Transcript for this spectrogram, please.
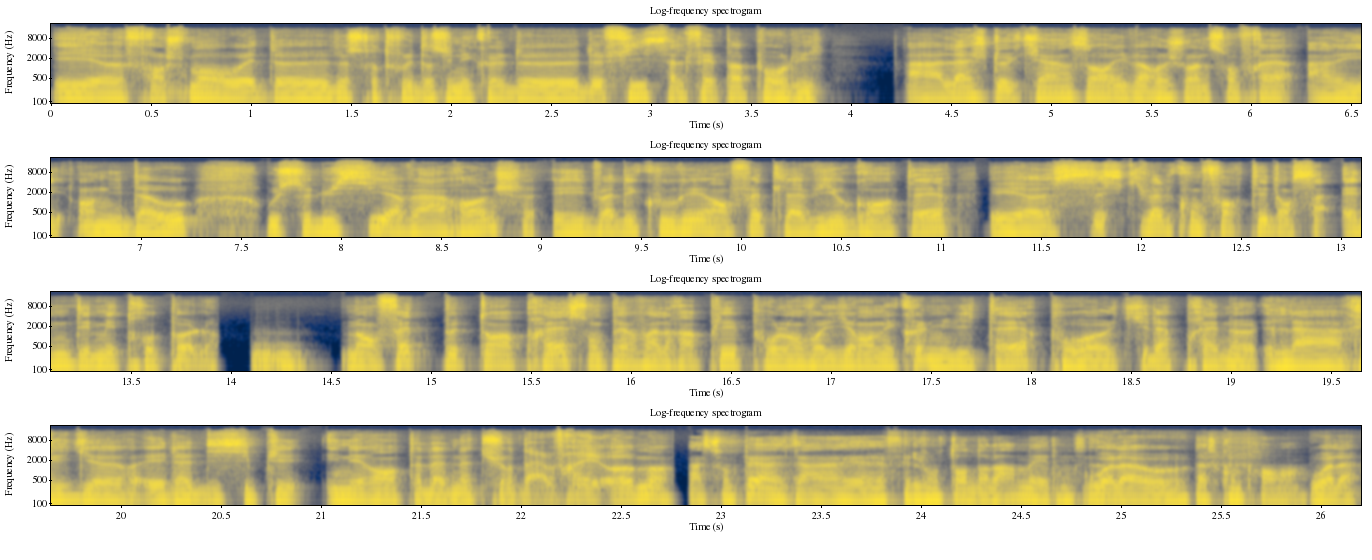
Et euh, franchement, ouais, de, de se retrouver dans une école de, de filles, ça le fait pas pour lui. À l'âge de 15 ans, il va rejoindre son frère Harry en Idaho, où celui-ci avait un ranch, et il va découvrir en fait la vie au grand air, et euh, c'est ce qui va le conforter dans sa haine des métropoles. Mais en fait, peu de temps après, son père va le rappeler pour l'envoyer en école militaire, pour euh, qu'il apprenne la rigueur et la discipline inhérente à la nature d'un vrai homme. Ah, son père il a fait longtemps dans l'armée, donc ça, Voilà, euh, ça se comprend. hein. voilà.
